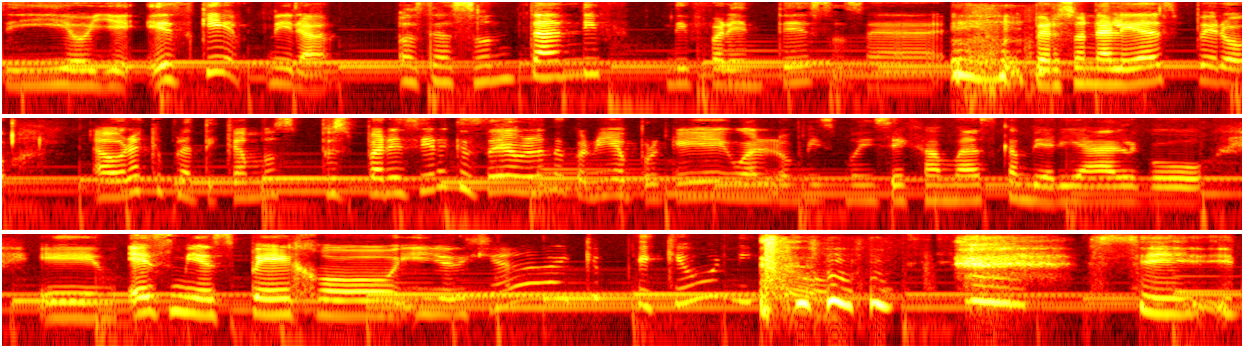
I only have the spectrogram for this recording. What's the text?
Sí, oye, es que, mira, o sea, son tan diferentes, o sea, personalidades, pero ahora que platicamos, pues pareciera que estoy hablando con ella porque ella igual lo mismo dice, jamás cambiaría algo, eh, es mi espejo, y yo dije, ay, qué, qué bonito. sí, y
